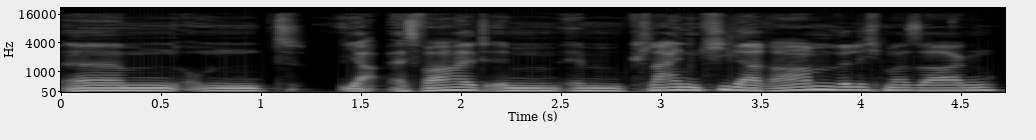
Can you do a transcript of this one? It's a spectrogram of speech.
Ähm, und ja, es war halt im, im kleinen Kieler Rahmen, will ich mal sagen,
